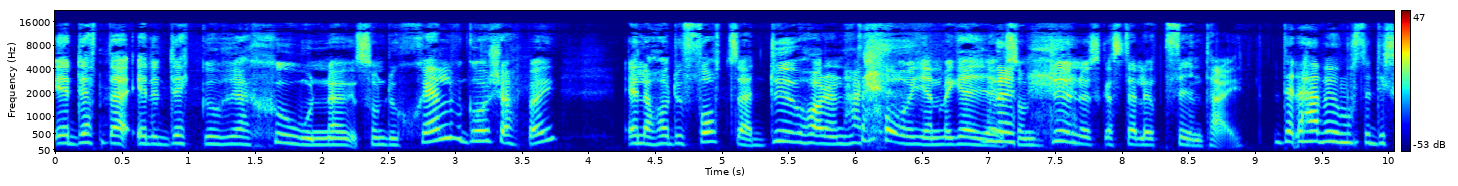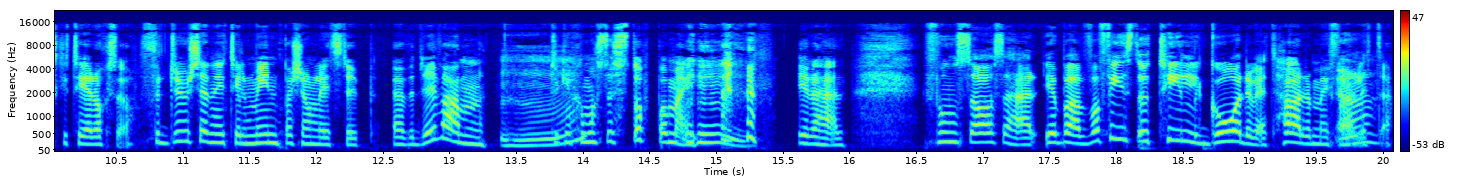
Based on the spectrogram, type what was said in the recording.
Är, detta, är det dekorationer som du själv går och köper? Eller har du fått så här, du har den här korgen med grejer som du nu ska ställa upp fint här. Det här vi måste diskutera också. För du känner ju till min personlighetstyp överdriven. Mm. Du kanske måste stoppa mig i det här. För hon sa så här, jag bara vad finns det att tillgå du vet, hörde mig för Ja. lite.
